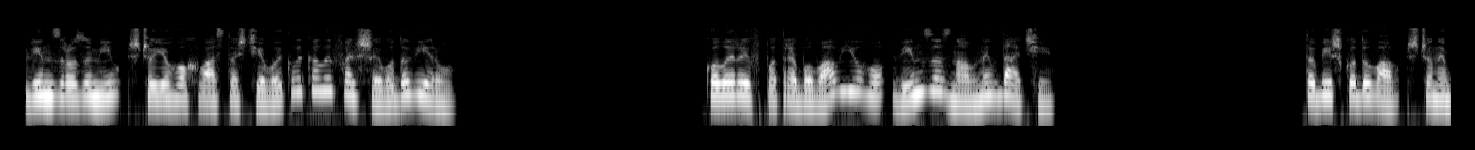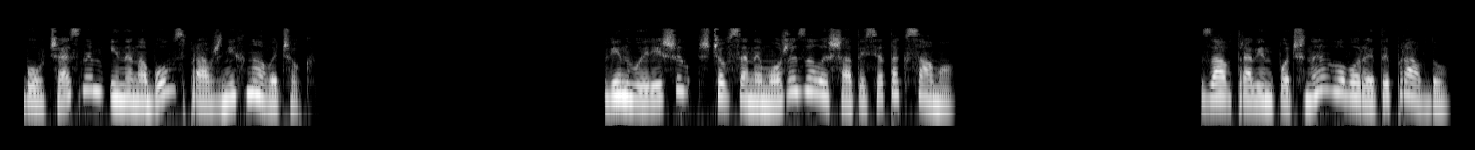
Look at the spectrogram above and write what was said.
Він зрозумів, що його хвастощі викликали фальшиву довіру. Коли риф потребував його, він зазнав невдачі. Тобі шкодував, що не був чесним і не набув справжніх навичок. Він вирішив, що все не може залишатися так само. Завтра він почне говорити правду.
